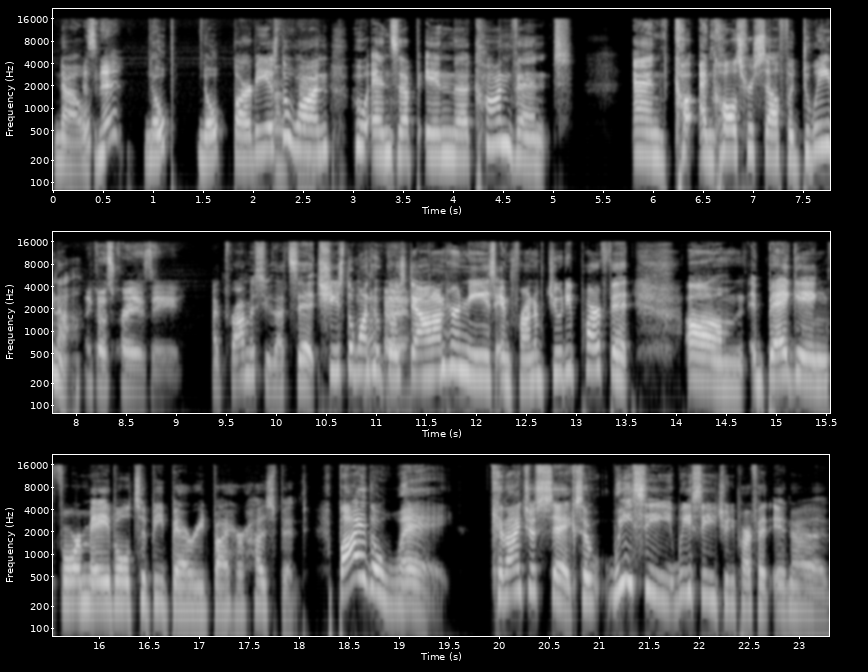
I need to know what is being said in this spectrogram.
no, isn't it? nope, nope. Barbie is the Okay. one who ends up in the convent and ca- and calls herself a duena. It goes crazy. I promise you, that's it. She's the one who goes Okay. down on her knees in front of Judy Parfitt, um, begging for Mabel to be buried by her husband. By the way, can I just say, so we see we see Judy Parfitt in a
